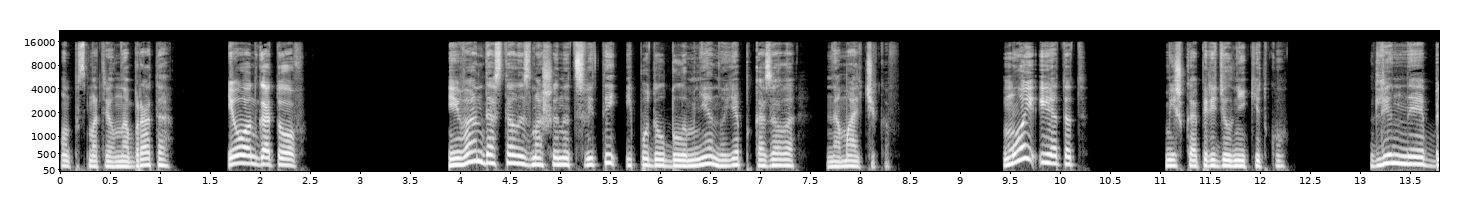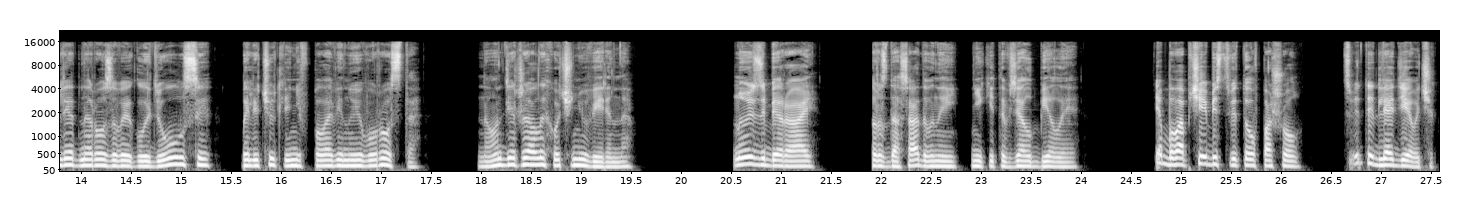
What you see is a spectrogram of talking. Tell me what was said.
Он посмотрел на брата, и он готов. Иван достал из машины цветы и подал было мне, но я показала на мальчиков. «Мой и этот», — Мишка опередил Никитку. Длинные бледно-розовые гладиолусы были чуть ли не в половину его роста, но он держал их очень уверенно. «Ну и забирай», — раздосадованный Никита взял белые. «Я бы вообще без цветов пошел. Цветы для девочек».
